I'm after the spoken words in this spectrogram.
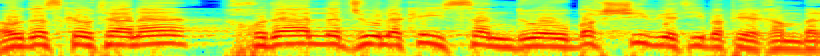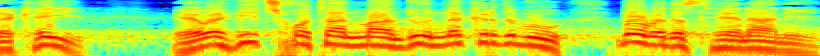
ئەو دەستکەوتانە خدا لە جوولەکەی سندووە و بەخشی وێتی بە پێغەمبەرەکەی ئێوە هیچ خۆتان ماندوو نەکردبوو بۆ بەدەستهێنانی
